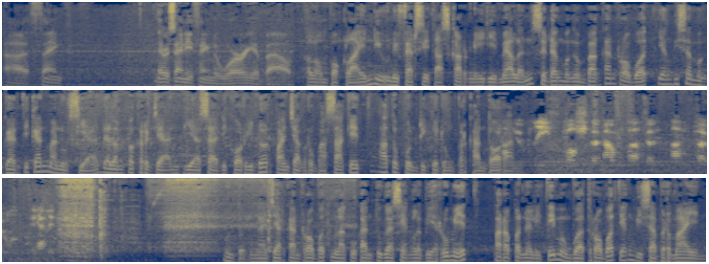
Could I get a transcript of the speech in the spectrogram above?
uh, think Kelompok lain di Universitas Carnegie Mellon sedang mengembangkan robot yang bisa menggantikan manusia dalam pekerjaan biasa di koridor panjang rumah sakit ataupun di gedung perkantoran. Untuk mengajarkan robot melakukan tugas yang lebih rumit, para peneliti membuat robot yang bisa bermain.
